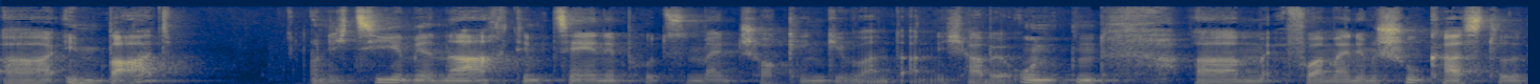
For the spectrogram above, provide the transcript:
äh, im Bad. Und ich ziehe mir nach dem Zähneputzen mein Jogginggewand an. Ich habe unten ähm, vor meinem Schuhkastel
